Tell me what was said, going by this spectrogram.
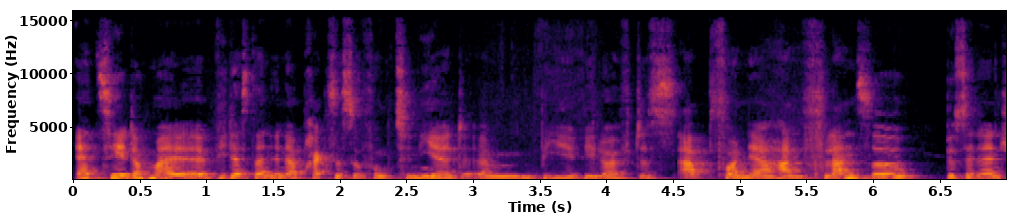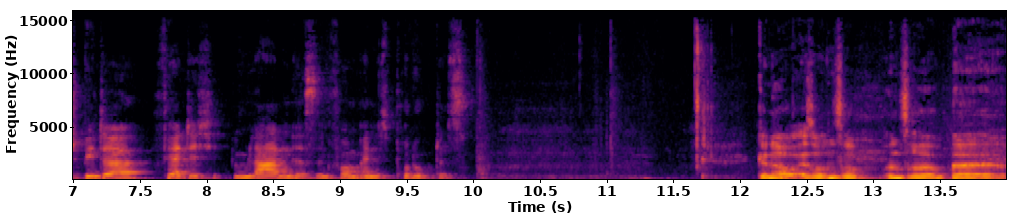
Erzählt doch mal, äh, wie das dann in der Praxis so funktioniert. Ähm, wie, wie läuft es ab von der Hanfpflanze, bis er dann später fertig im Laden ist in Form eines Produktes? Genau, also unsere, unsere äh,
